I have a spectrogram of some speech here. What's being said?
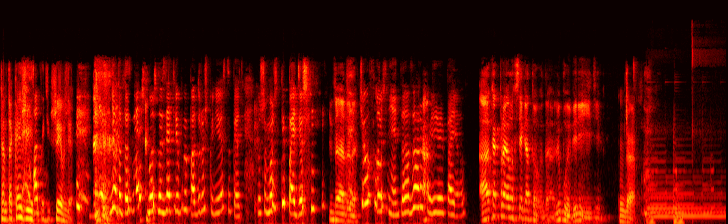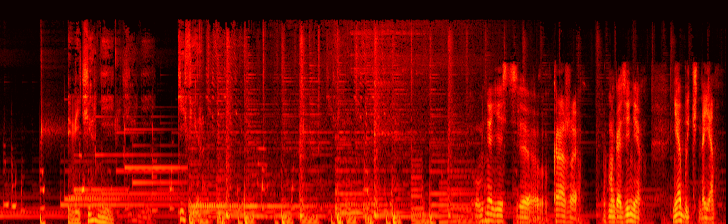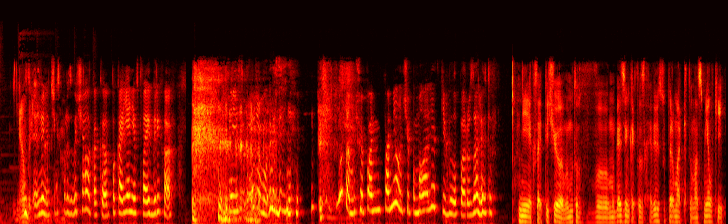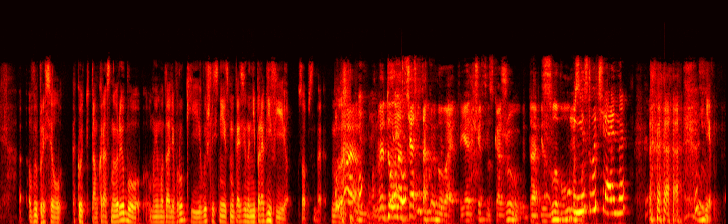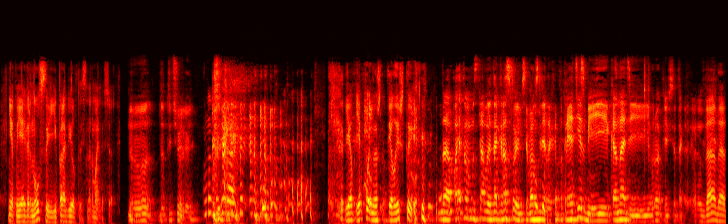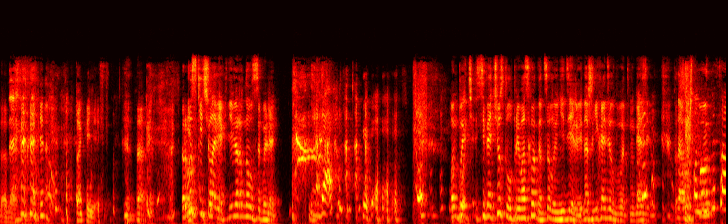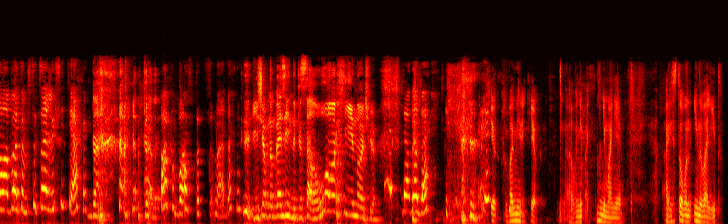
Там такая же есть, А- только дешевле. Нет, это знаешь, можно взять любую подружку, невесту, сказать, слушай, может, ты пойдешь? Да, да, да. Че усложнять? За, за руку А? ее и поел. А как правило, все готовы, да. Любую бери и иди. Да. Вечерний кефир. У меня есть э, кража в магазине необычная. Необычная. Женя, сейчас прозвучало как э, покаяние в твоих грехах. Тебя есть кража в магазине? Ну, там еще по, по мелочи, по малолетке было пару залетов. Не, кстати, ты чё, мы тут в магазин как-то заходили, супермаркет у нас мелкий, выпросил какую-то там красную рыбу, мы ему дали в руки и вышли с ней из магазина, не пробив ее, собственно. Ну, А, Это у нас часто такое бывает. Я честно скажу, да, без злого умысла. не случайно. Нет, нет, ну я вернулся и пробил, то есть нормально все. Ну, Да ты что, Лёнь? Ну. Я, я понял, что делаешь ты. Да, поэтому мы с тобой так расходимся во взглядах о патриотизме и Канаде, и Европе, и все такое. Да, да, да, да. Так и есть. Русский человек не вернулся бы, Лёнь. Да. Он бы себя чувствовал превосходно целую неделю и даже не ходил бы в этот магазин. Потому что Он он... написал об этом в социальных сетях. Да, да, да. Похвастаться надо. Еще бы на магазине написал «Лохи» ночью. Да-да-да. В Америке, а, внима- внимание, арестован инвалид,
